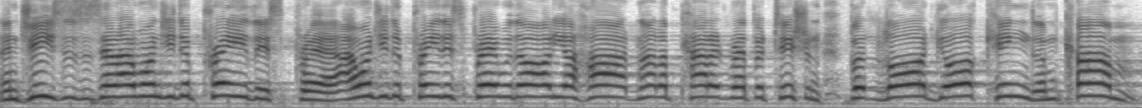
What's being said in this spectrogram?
And Jesus said, I want you to pray this prayer. I want you to pray this prayer with all your heart, not a palate repetition, but Lord, your kingdom come.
